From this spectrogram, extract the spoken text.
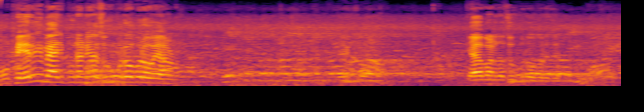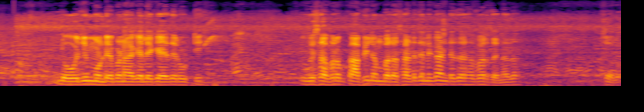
ਹੁਣ ਫੇਰ ਵੀ ਮੈਚ ਪੂਰਾ ਨਹੀਂ ਹੋਇਆ ਸੁਪਰ ਓਵਰ ਹੋ ਗਿਆ ਹੁਣ ਕਿਆ ਬਣਦਾ ਸੁਪਰ ਓਵਰ ਚ। ਲੋ ਜੀ, ਮੁੰਡੇ ਬਣਾ ਕੇ ਲੈ ਕੇ ਆਏ ਤੇ ਰੋਟੀ। ਕਿਉਂਕਿ ਸਫ਼ਰ ਕਾਫੀ ਲੰਬਾ ਦਾ 3.5 ਘੰਟੇ ਦਾ ਸਫ਼ਰ ਤੇ ਇਹਨਾਂ ਦਾ। ਚਲੋ।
